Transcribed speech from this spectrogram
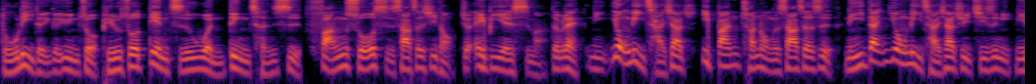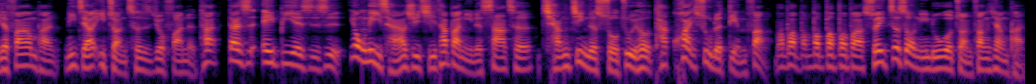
独立的一个运作。比如说电子稳定程式、防锁死刹车系统，就 ABS 嘛，对不对？你用力踩下去，一般传统的刹车是，你一旦用力踩下去，其实你你的方向盘你只要一转，车子就翻了。它但是 ABS 是用力踩下去，其实它。把你的刹车强劲的锁住以后，它快速的点放，叭叭叭叭叭叭叭，所以这时候你如果转方向盘，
